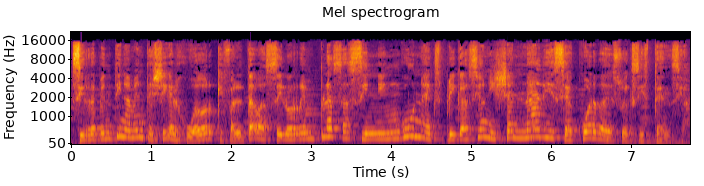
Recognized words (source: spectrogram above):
Si repentinamente llega el jugador que faltaba, se lo reemplaza sin ninguna explicación y ya nadie se acuerda de su existencia.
